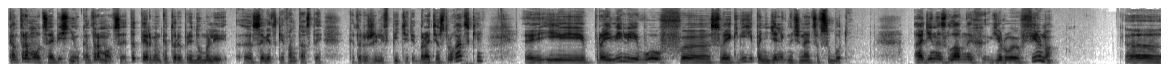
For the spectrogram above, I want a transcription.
контрамоция, объясню, контрамоция – это термин, который придумали э, советские фантасты, которые жили в Питере, братья Стругацкие, э, и проявили его в э, своей книге «Понедельник начинается в субботу». Один из главных героев фильма э,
